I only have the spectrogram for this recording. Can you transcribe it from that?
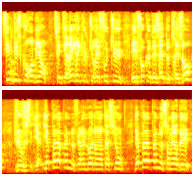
Si le discours ambiant, c'est de dire l'agriculture est foutue et il faut que des aides de trésor, il n'y a, pas la peine de faire une loi d'orientation, il n'y a pas la peine de s'emmerder.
